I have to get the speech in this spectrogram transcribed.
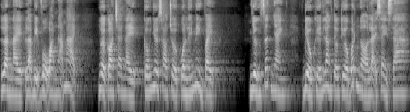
lần này là bị vụ oan hãm hại. Người con trai này cứ như sao trời quân lấy mình vậy. Nhưng rất nhanh, điều khiến làng tiêu tiêu bất ngờ lại xảy ra.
